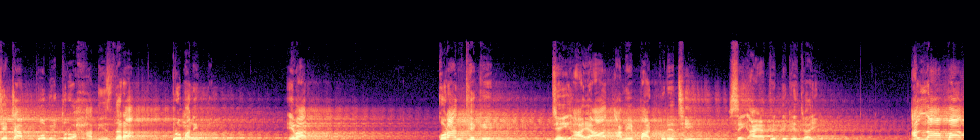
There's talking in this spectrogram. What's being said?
যেটা পবিত্র হাদিস দ্বারা প্রমাণিত। এবার, কোরআন থেকে যেই আয়াত আমি পাঠ করেছি, সেই আয়াতের দিকে যাই। আল্লাহ পাক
